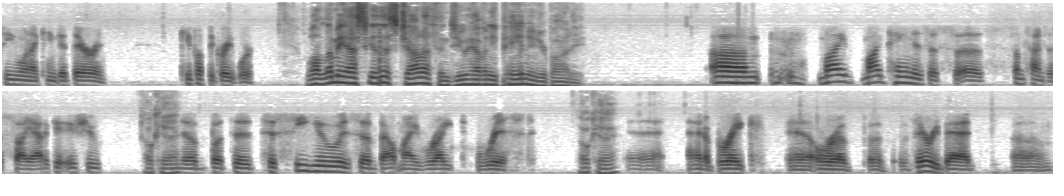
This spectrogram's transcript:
see when I can get there, and keep up the great work. Well, let me ask you this, Jonathan. Do you have any pain in your body? Um, my my pain is a uh, sometimes a sciatica issue, Okay. and uh, but the, to see you is about my right wrist. Okay. Uh, I had a break uh, or a, a, very bad um,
